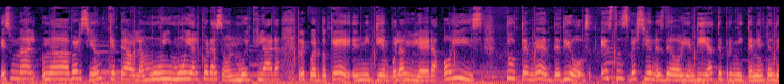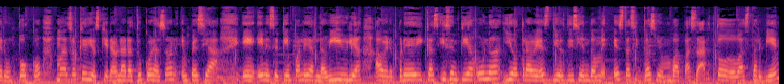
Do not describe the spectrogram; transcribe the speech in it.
Es una, una versión que te habla muy, muy al corazón, muy clara. Recuerdo que en mi tiempo la Biblia era, oís, tú temed de Dios. Estas versiones de hoy en día te permiten entender un poco más lo que Dios quiere hablar a tu corazón. Empecé eh, en ese tiempo a leer la Biblia, a ver prédicas y sentía una y otra vez Dios diciéndome, esta situación va a pasar, todo va a estar bien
